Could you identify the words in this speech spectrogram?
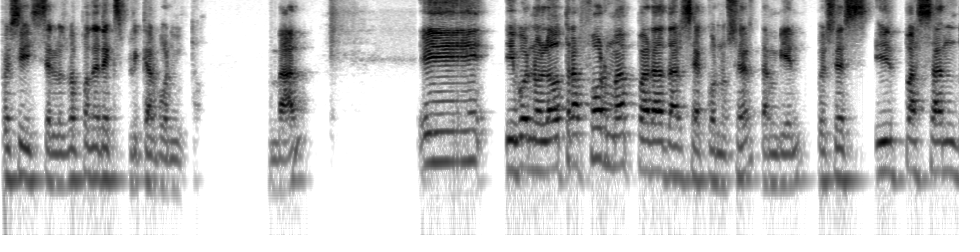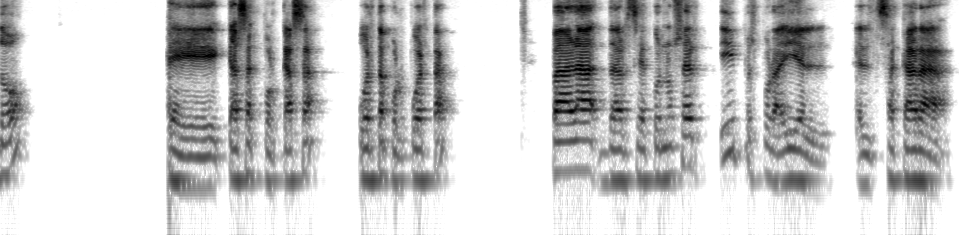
pues sí, se los va a poder explicar bonito, ¿va? Eh, y bueno, la otra forma para darse a conocer también, pues es ir pasando eh, casa por casa, puerta por puerta, para darse a conocer y pues por ahí el, sacar a,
